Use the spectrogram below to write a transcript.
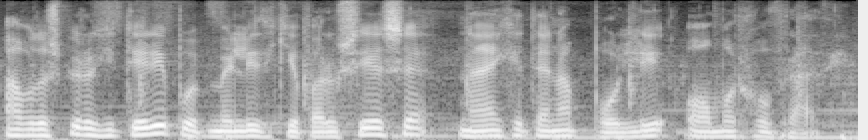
Από το Σπύρο Χιτήρη που επιμελήθηκε και παρουσίασε να έχετε ένα πολύ όμορφο βράδυ.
